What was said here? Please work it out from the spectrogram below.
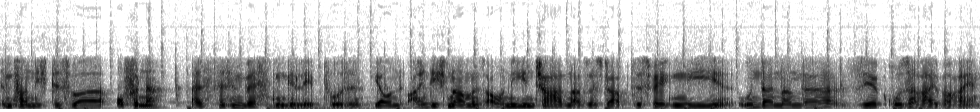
empfand ich, das war offener, als das im Westen gelebt wurde. Ja, und eigentlich nahm es auch nie in Schaden. Also es gab deswegen nie untereinander sehr große Reibereien.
